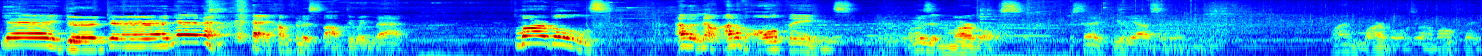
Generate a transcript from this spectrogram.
Yay! Dun, dun, yeah. Okay, I'm gonna stop doing that. Marbles! Out of, now, out of all things, why is it marbles? Just out of curiosity. Why marbles out of all things?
